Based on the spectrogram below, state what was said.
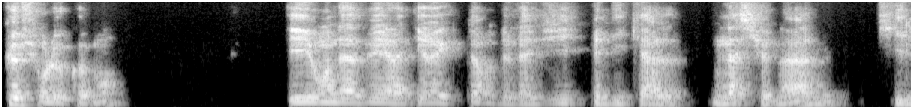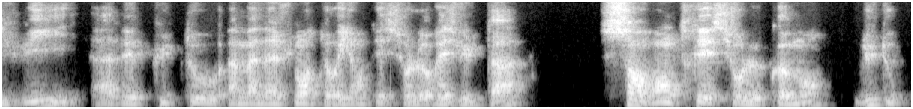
que sur le comment, et on avait un directeur de la vie médicale nationale qui, lui, avait plutôt un management orienté sur le résultat, sans rentrer sur le comment du tout.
